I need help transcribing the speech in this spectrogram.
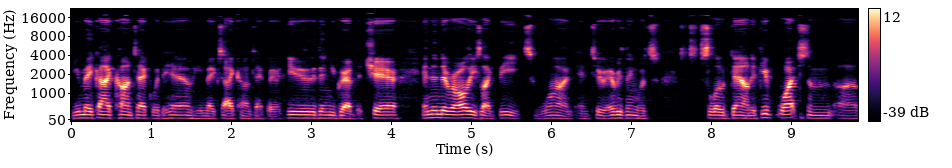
You make eye contact with him. He makes eye contact with you. Then you grab the chair. And then there were all these like beats, one and two. Everything was slowed down. If you've watched some uh,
